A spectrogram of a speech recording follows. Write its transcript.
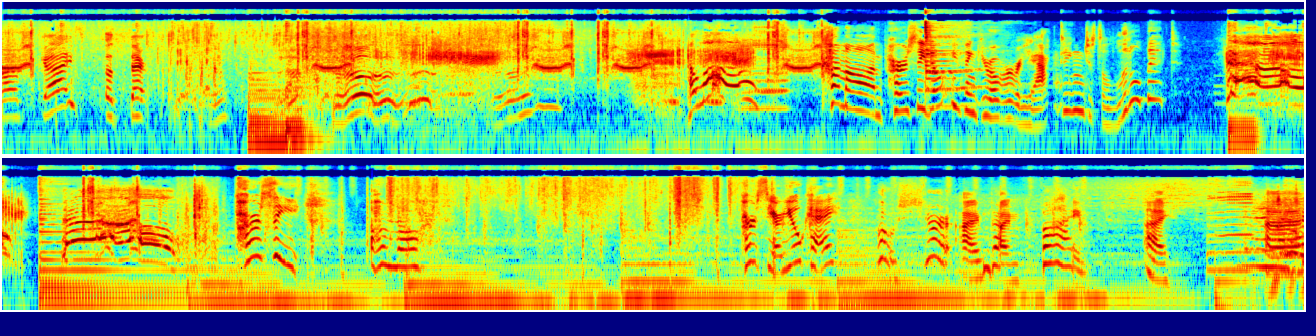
Um, guys, uh, there. Hello? Come on, Percy. Don't you think you're overreacting just a little bit? Help! Help! Percy! Oh, no. Percy, are you okay? Oh, sure. I'm I'm fine. I. I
